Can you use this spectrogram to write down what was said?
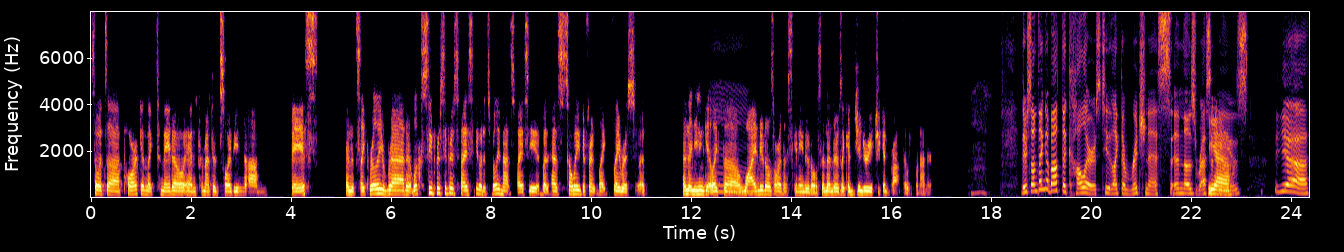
So it's a uh, pork and like tomato and fermented soybean um, base, and it's like really red. It looks super super spicy, but it's really not spicy. But it has so many different like flavors to it. And then you can get like the mm. wide noodles or the skinny noodles, and then there's like a gingery chicken broth that we put on it. There's something about the colors too, like the richness in those recipes. Yeah. yeah.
